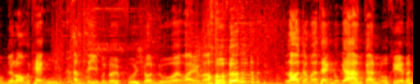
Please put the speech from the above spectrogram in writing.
ผมจะลองแทงอันติมันด้วยฟู่วนดูว่าไหวเปล่า เราจะมาแทงทุกอย่างกันโอเคนะ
